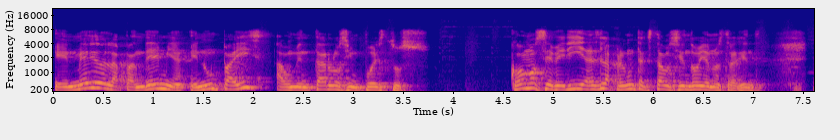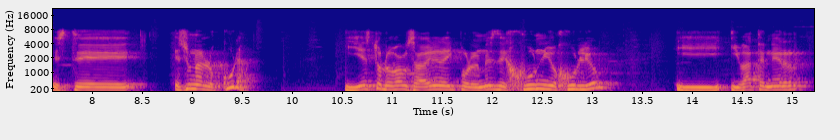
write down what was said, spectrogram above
en medio de la pandemia, en un país, aumentar los impuestos. ¿Cómo se vería? Es la pregunta que estamos haciendo hoy a nuestra gente. Este, es una locura. Y esto lo vamos a ver ahí por el mes de junio, julio, y, va a tener,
